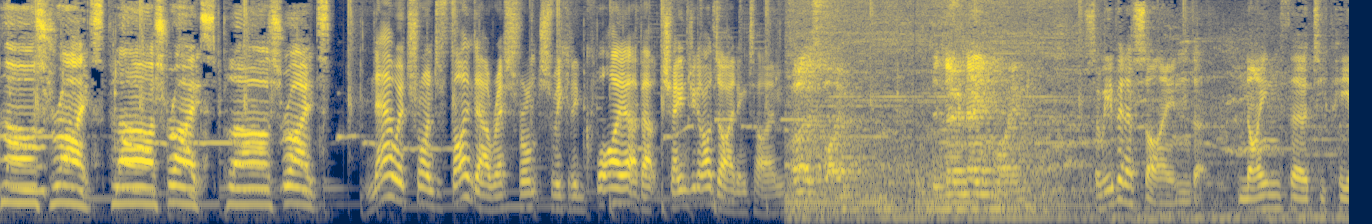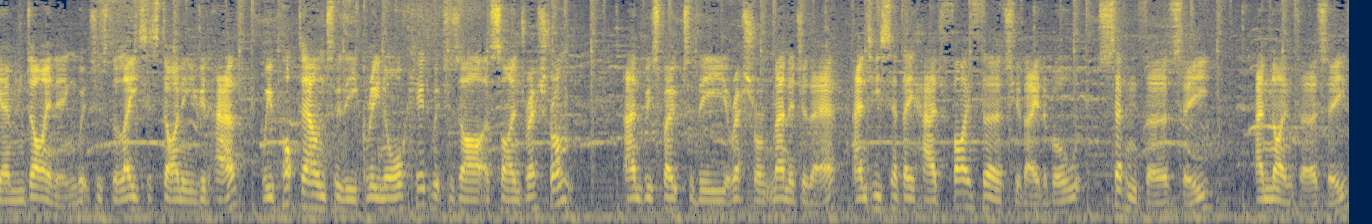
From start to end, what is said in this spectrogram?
Plush rights, plush rights, plush rights. Now we're trying to find our restaurant so we can inquire about changing our dining time. First one, the no name wine. So we've been assigned 9:30 p.m. dining, which is the latest dining you can have. We popped down to the Green Orchid, which is our assigned restaurant, and we spoke to the restaurant manager there, and he said they had 5:30 available, 7:30, and 9.30.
